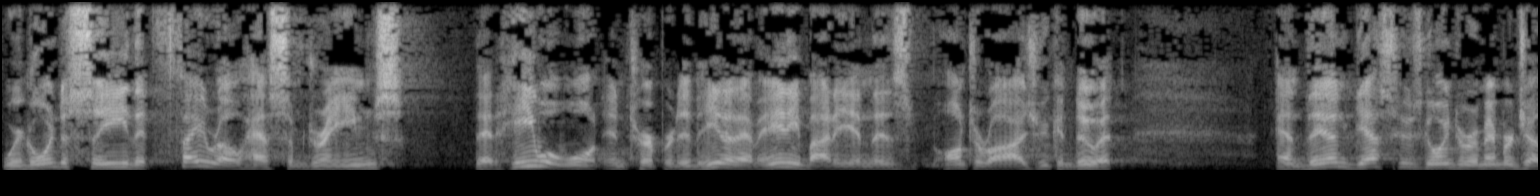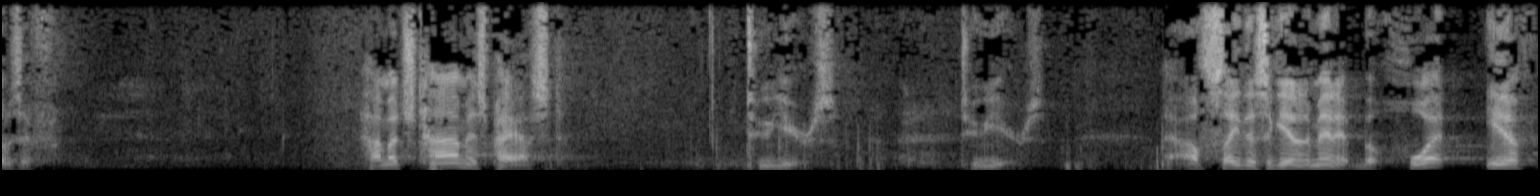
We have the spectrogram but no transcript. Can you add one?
We're going to see that Pharaoh has some dreams that he will want interpreted. He doesn't have anybody in his entourage who can do it. And then guess who's going to remember Joseph? How much time has passed? Two years. Two years. Now, I'll say this again in a minute, but what if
